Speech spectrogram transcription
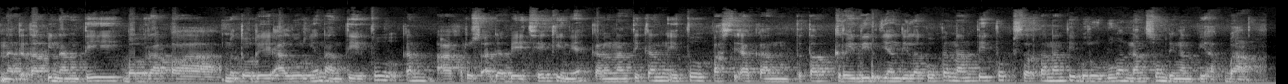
Nah, tetapi nanti beberapa metode alurnya nanti itu kan harus ada check-in ya. Karena nanti kan itu pasti akan tetap kredit yang dilakukan nanti itu peserta nanti berhubungan langsung dengan pihak bank.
